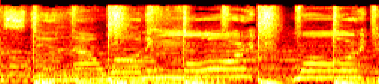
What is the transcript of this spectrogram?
but still I want him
